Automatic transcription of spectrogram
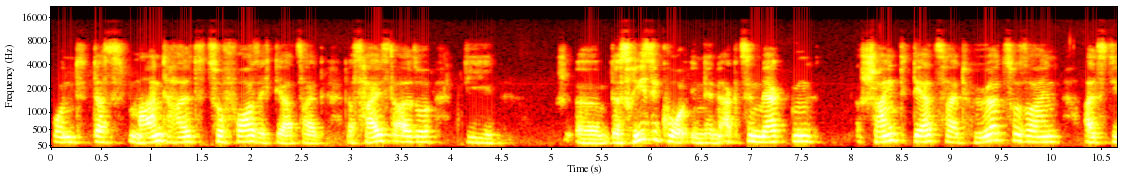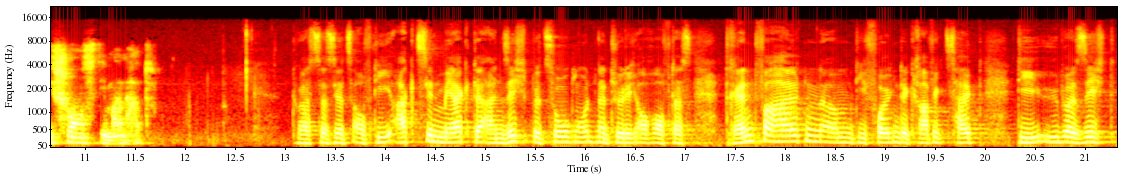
Und das mahnt halt zur Vorsicht derzeit. Das heißt also, die, äh, das Risiko in den Aktienmärkten scheint derzeit höher zu sein als die Chance, die man hat. Du hast das jetzt auf die Aktienmärkte an sich bezogen und natürlich auch auf das Trendverhalten. Ähm, die folgende Grafik zeigt die Übersicht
